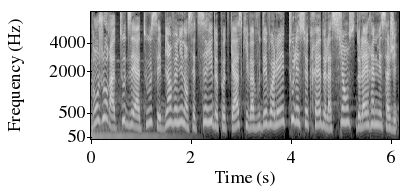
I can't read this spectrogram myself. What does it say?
Bonjour à toutes et à tous et bienvenue dans cette série de podcasts qui va vous dévoiler tous les secrets de la science de l'ARN messager.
